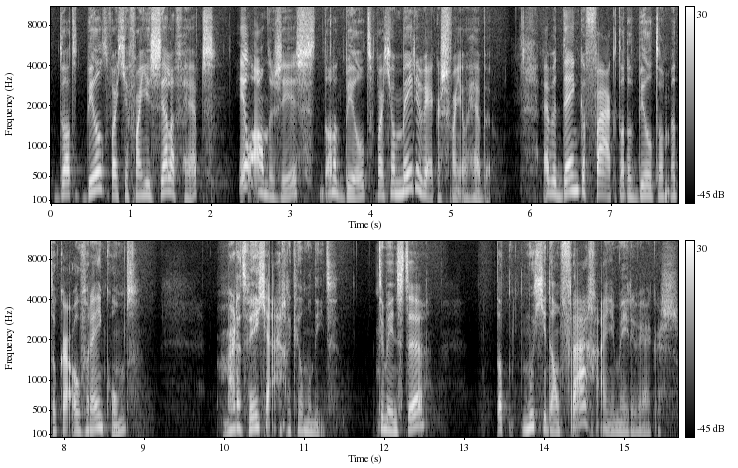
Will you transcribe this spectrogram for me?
dat het beeld wat je van jezelf hebt heel anders is dan het beeld wat jouw medewerkers van jou hebben. We denken vaak dat het beeld dan met elkaar overeenkomt, maar dat weet je eigenlijk helemaal niet. Tenminste, dat moet je dan vragen aan je medewerkers.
